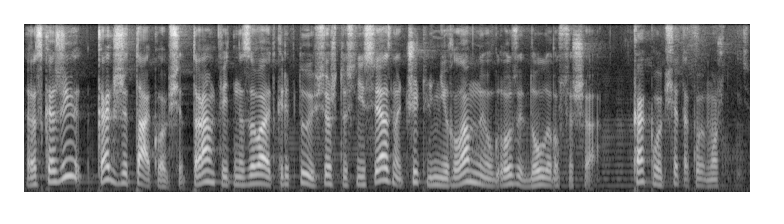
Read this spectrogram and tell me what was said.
Расскажи, как же так вообще? Трамп ведь называет крипту и все, что с ней связано, чуть ли не главной угрозой доллару США. Как вообще такое может быть?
